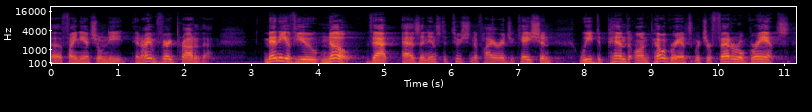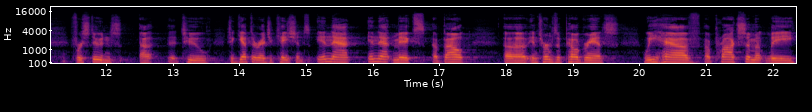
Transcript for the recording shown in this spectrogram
uh, financial need. And I am very proud of that. Many of you know that as an institution of higher education, we depend on Pell Grants, which are federal grants for students uh, to, to get their educations. In that, in that mix, about uh, in terms of Pell Grants, we have approximately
